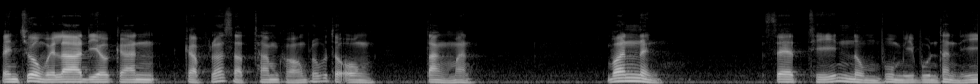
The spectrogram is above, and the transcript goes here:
เป็นช่วงเวลาเดียวกันกับพระสัตธรรมของพระพุทธองค์ตั้งมั่น วันหนึ่งเศรษฐีหนุ่มผู้มีบุญท่านนี้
